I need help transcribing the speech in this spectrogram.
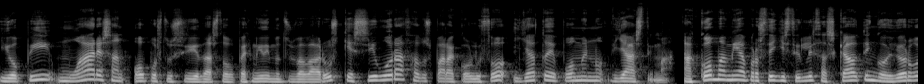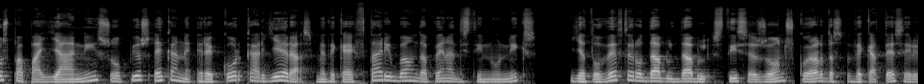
οι οποίοι μου άρεσαν όπως τους είδα στο παιχνίδι με τους Βαβαρούς και σίγουρα θα τους παρακολουθώ για το επόμενο διάστημα. Ακόμα μία προσθήκη στη λίστα scouting ο Γιώργος Παπαγιάννης, ο οποίος έκανε ρεκόρ καριέρας με 17 rebound απέναντι στην Unix, για το δεύτερο double-double στη σεζόν, σκοράροντας 14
